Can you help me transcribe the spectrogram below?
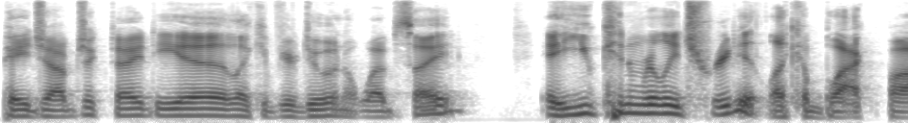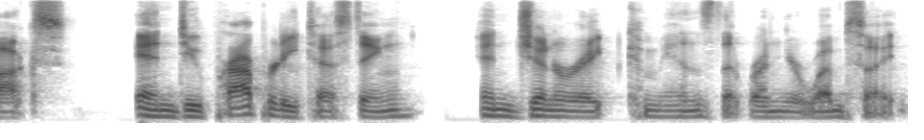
page object idea, like if you're doing a website, eh, you can really treat it like a black box and do property testing and generate commands that run your website,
